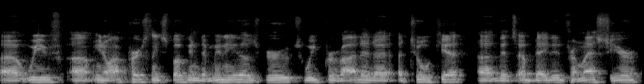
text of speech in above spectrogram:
Uh, we've, uh, you know, I've personally spoken to many of those groups. We provided a, a toolkit uh, that's updated from last year,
